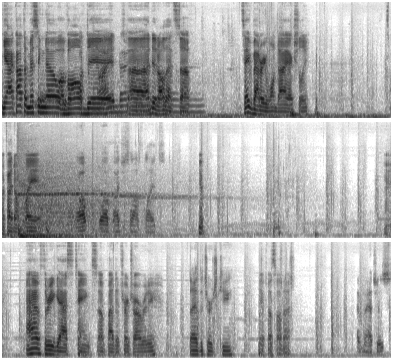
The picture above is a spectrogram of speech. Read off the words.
Yeah, I caught the MissingNo, evolved it. Uh, I did all that stuff. Save battery won't die actually. If I don't play it. Oh, well, I just lost lights. Yep. I have three gas tanks up by the church already. I have the church key. Yep, I saw that. I have matches.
